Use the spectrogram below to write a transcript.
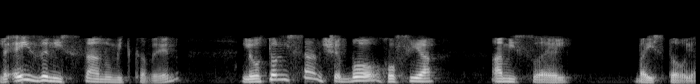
לאיזה ניסן הוא מתכוון? לאותו ניסן שבו הופיע עם ישראל בהיסטוריה.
